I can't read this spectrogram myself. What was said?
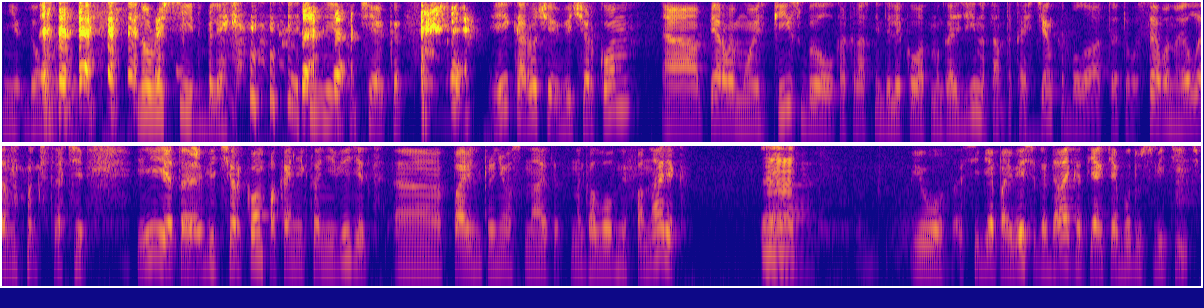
Не, блядь. No receipt, блядь. Нет чека. И, короче, вечерком первый мой пис был как раз недалеко от магазина. Там такая стенка была от этого 7-Eleven, кстати. И это вечерком, пока никто не видит, а, парень принес на этот наголовный фонарик, э, его себе повесил, говорит, давай, говорит, я тебя буду светить.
